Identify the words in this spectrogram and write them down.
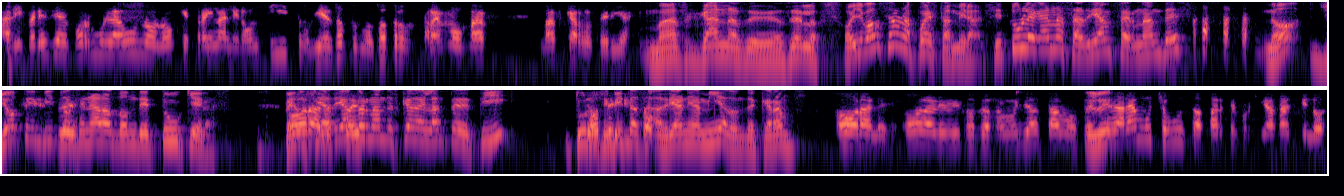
a diferencia de Fórmula 1, ¿no? Que traen aleroncitos y eso, pues nosotros traemos más más carrocería. Más ganas de hacerlo. Oye, vamos a hacer una apuesta. Mira, si tú le ganas a Adrián Fernández, ¿no? Yo te invito a cenar a donde tú quieras. Pero si Adrián pues. Fernández queda delante de ti, tú nos invitas a Adrián y a mí a donde queramos. Órale, órale, mi José Ramón, ya estamos. Me dará mucho gusto aparte porque ya sabes que lo,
